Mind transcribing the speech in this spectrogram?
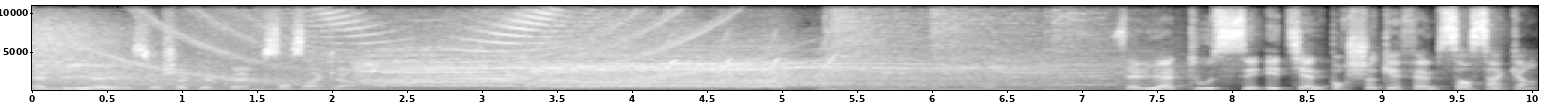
NBA sur Choc FM 105.1. Salut à tous, c'est Étienne pour Choc FM 105.1.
